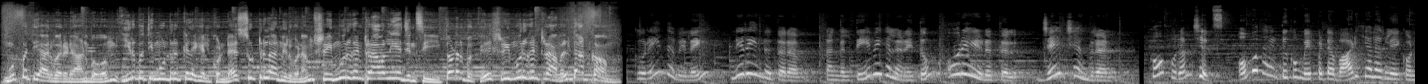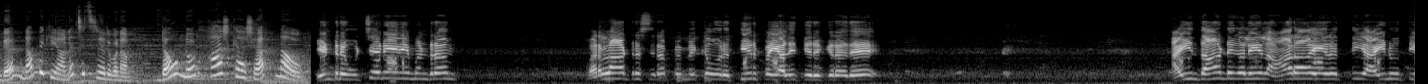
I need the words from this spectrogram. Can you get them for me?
முப்பத்தி ஆறு வருட அனுபவம் இருபத்தி மூன்று கிளைகள் கொண்ட சுற்றுலா நிறுவனம் ஸ்ரீ முருகன் டிராவல் ஏஜென்சி தொடர்புக்கு Sri Murugan travel dot com குறைந்த விலை நிறைந்த தரம். தங்கள் தேவைகள் அனைத்தும் ஒரே இடத்தில். ஜெயச்சந்திரன். கோபுரம் சிப்ஸ் ஒன்பதாயிரத்துக்கும் மேற்பட்ட வாடிக்கையாளர்களை கொண்ட நம்பிக்கையான சிப்ஸ் நிறுவனம். Download hash cash app now இன்று உச்சநீதிமன்றம் வரலாற்று சிறப்புமிக்க ஒரு தீர்ப்பை அளித்திருக்கிறது. ஐந்து ஆண்டுகளில் ஆறாயிரத்தி ஐநூத்தி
